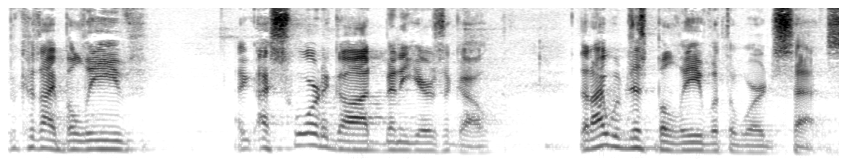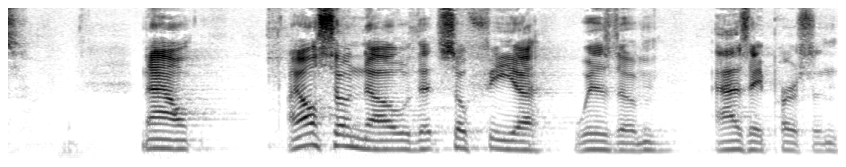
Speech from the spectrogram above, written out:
because I believe, I, I swore to God many years ago that I would just believe what the word says. Now, I also know that Sophia, wisdom, as a person,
